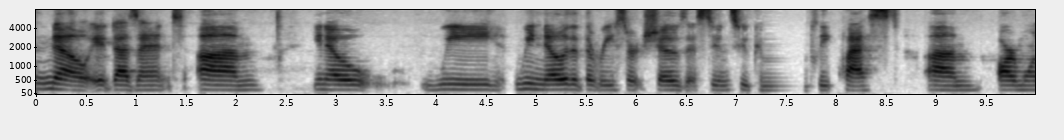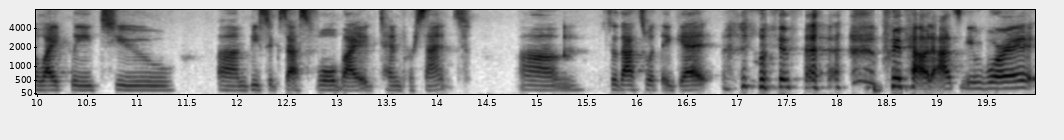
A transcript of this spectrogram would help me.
No, it doesn't. Um, you know, we we know that the research shows that students who complete Quest um, are more likely to um, be successful by 10%. Um, so that's what they get without asking for it.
